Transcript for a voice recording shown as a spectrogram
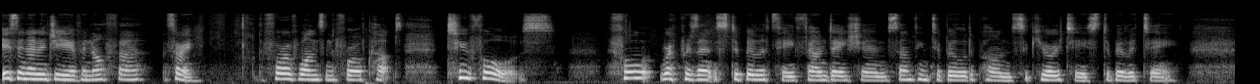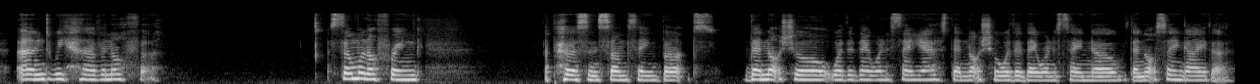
is an energy of an offer. Sorry, the Four of Wands and the Four of Cups. Two fours. Four represents stability, foundation, something to build upon, security, stability. And we have an offer someone offering a person something, but they're not sure whether they want to say yes, they're not sure whether they want to say no, they're not saying either.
